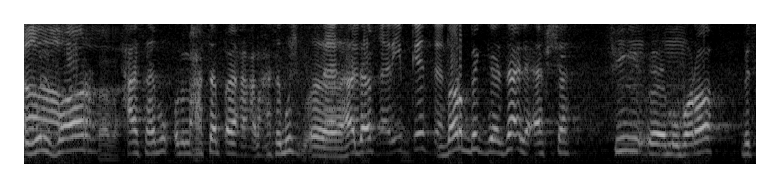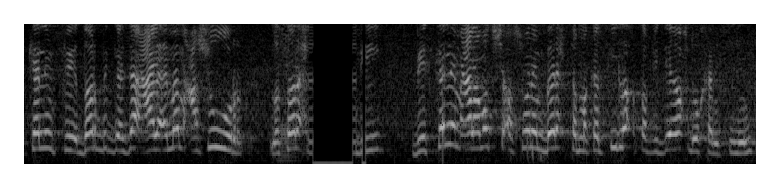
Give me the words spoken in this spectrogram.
آه. والفار حسبوا ما حسب ما حسبوش آه، هدف غريب جدا. ضربة جزاء لقفشه في آه، مباراة. بتتكلم في ضربة جزاء على إمام عاشور لصالح بي بيتكلم على ماتش أسوان امبارح. طب ما كان في لقطة في الدقيقة 51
